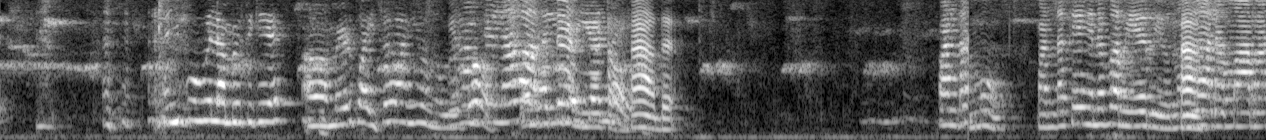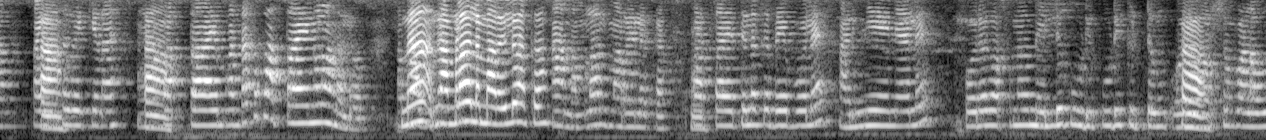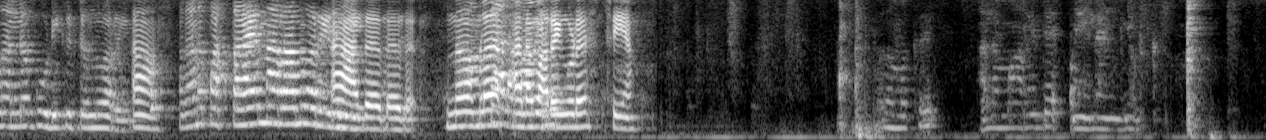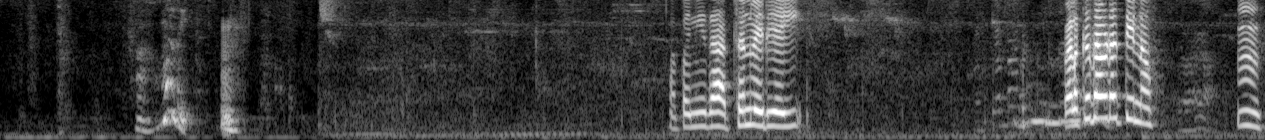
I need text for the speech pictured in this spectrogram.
ഇനി പോവില്ല അമ്പലത്തേക്ക് അമ്മയോട് പൈസ വാങ്ങി വന്നു കേട്ടോ. അതെ. പണ്ടമ്മോ പണ്ടൊക്കെ എങ്ങനെ പറയാറിയോ നമ്മൾ അലമാറ പൈസ വെക്കണ? പത്തായം പണ്ടൊക്കെ പത്തായങ്ങളാണല്ലോ നമ്മളെ അലമാറയിലും ആ നമ്മളെ അലമാറയിലൊക്കെ. പത്തായത്തിലൊക്കെ ഇതേപോലെ അണിഞ്ഞു കഴിഞ്ഞാൽ ഓരോ വർഷം നെല്ല് കൂടി കൂടി കിട്ടും. ഓരോ വർഷം വളവ് നല്ല കൂടി കിട്ടും എന്ന് പറയും അതാണ് പത്തായം നറ എന്ന് പറയുന്നത് ഇന്ന് നമ്മൾ അലമാറയും കൂടെ ചെയ്യാം. നമുക്ക് അലമാറിന്റെ മതി ഉം. അപ്പൊ ഇനി ഇതാ അച്ഛൻ വരികയായി. വിളക്ക് ഇത് അവിടെ എത്തിണോ ഉം.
